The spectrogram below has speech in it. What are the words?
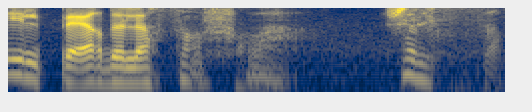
Ils perdent leur sang-froid. Je le sens.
